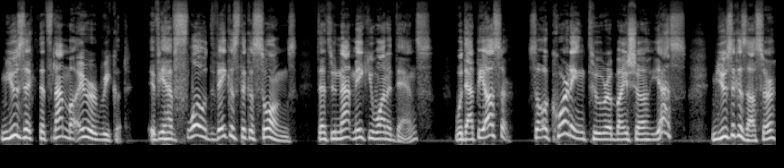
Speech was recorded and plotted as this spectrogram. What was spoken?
music that's not ma'ir rikud. If you have slow dvekastika songs that do not make you want to dance, would that be usr? So according to Rabbi Isha, yes, music is usr,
